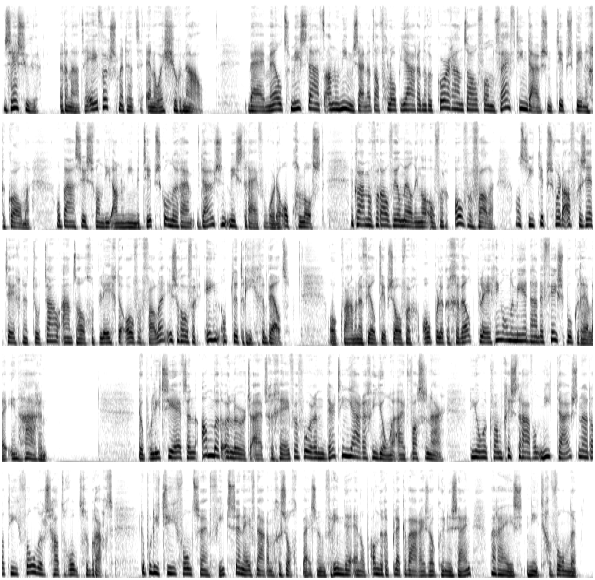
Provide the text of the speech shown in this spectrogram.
Zes uur. Renate Evers met het NOS Journaal. Bij Meld Misdaad Anoniem zijn het afgelopen jaar een recordaantal van 15.000 tips binnengekomen. Op basis van die anonieme tips konden ruim 1000 misdrijven worden opgelost. Er kwamen vooral veel meldingen over overvallen. Als die tips worden afgezet tegen het totaal aantal gepleegde overvallen is er over 1 op de 3 gebeld. Ook kwamen er veel tips over openlijke geweldpleging, onder meer na de Facebook-rellen in Haren. De politie heeft een Amber Alert uitgegeven voor een 13-jarige jongen uit Wassenaar. De jongen kwam gisteravond niet thuis nadat hij folders had rondgebracht. De politie vond zijn fiets en heeft naar hem gezocht bij zijn vrienden en op andere plekken waar hij zou kunnen zijn, maar hij is niet gevonden.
